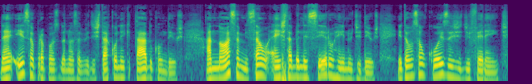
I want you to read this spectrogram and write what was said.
Né? Esse é o propósito da nossa vida, estar conectado com Deus. A nossa missão é estabelecer o reino de Deus. Então são coisas diferentes.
